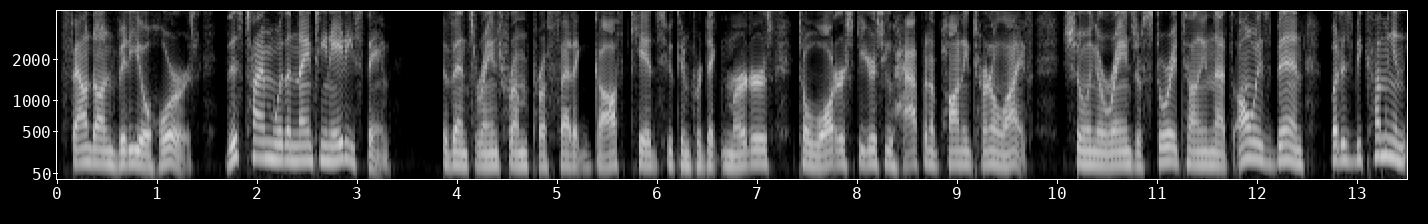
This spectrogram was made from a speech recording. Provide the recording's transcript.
found on video horrors, this time with a 1980s theme. Events range from prophetic goth kids who can predict murders to water skiers who happen upon eternal life, showing a range of storytelling that's always been, but is becoming an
